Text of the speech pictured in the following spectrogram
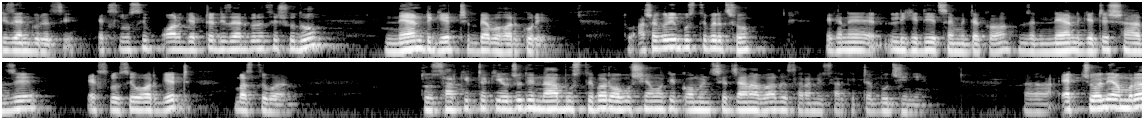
ডিজাইন করেছি। এক্সক্লুসিভ অর গেটটা ডিজাইন করেছি শুধু ন্যান্ড গেট ব্যবহার করে। তো আশা করি বুঝতে পেরেছ। এখানে লিখে দিয়েছে আমি, দেখো, যে ন্যান্ড গেটের সাহায্যে এক্সক্লুসিভ অর গেট বাস্তবায়ন। তো সার্কিটটা কেউ যদি না বুঝতে পারো, অবশ্যই আমাকে কমেন্টসে জানাবা যে, স্যার, আমি সার্কিটটা বুঝিনি। অ্যাকচুয়ালি আমরা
